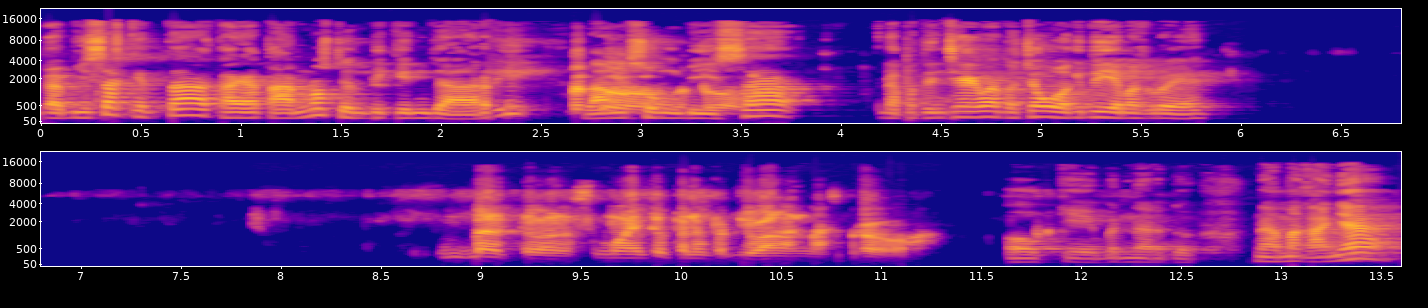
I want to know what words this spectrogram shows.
nggak bisa kita kayak Thanos jentikin jari betul, langsung betul. bisa dapetin cewek atau cowok gitu ya Mas Bro ya? Betul, semua itu penuh perjuangan Mas Bro. Oke, benar tuh. Nah makanya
